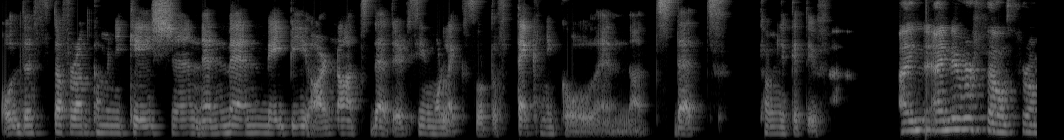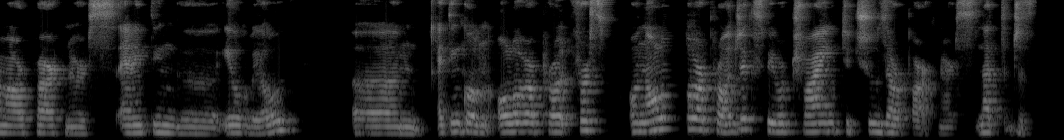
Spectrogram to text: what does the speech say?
all the stuff around communication and men maybe are not that. They're seen more like sort of technical and not that communicative. I, I never felt from our partners anything uh, ill will um, i think on all of our pro- first on all of our projects, we were trying to choose our partners, not just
